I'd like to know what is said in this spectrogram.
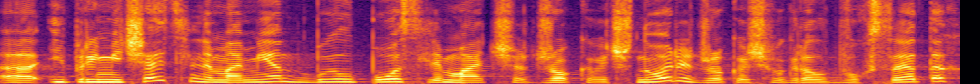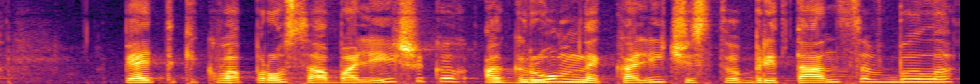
Э, И примечательный момент был после матча Джокович-Нори. Джокович выиграл в двух сетах. Опять-таки к вопросу о болельщиках. Огромное количество британцев было.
